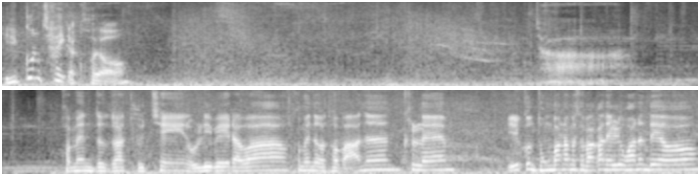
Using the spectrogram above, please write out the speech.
일꾼 차이가 커요. 자, 커맨드가 두 체인 올리베이라와 커맨드가 더 많은 클램 일꾼 동반하면서 막아내려고 하는데요.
